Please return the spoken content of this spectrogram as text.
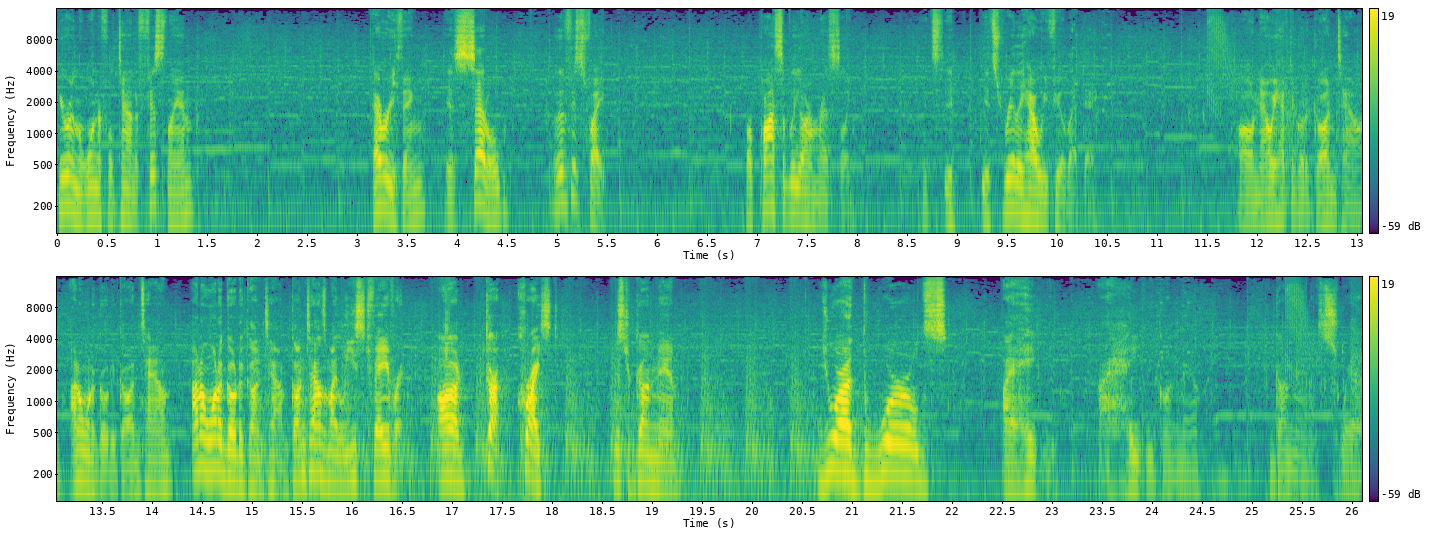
Here in the wonderful town of Fistland, everything is settled with a fist fight. Or possibly arm wrestling. It's, it, it's really how we feel that day. Oh, now we have to go to Guntown. I don't want to go to Guntown. I don't want to go to Guntown. Guntown's my least favorite. Oh, God, Christ. Mr. Gunman. You are the world's... I hate you. I hate you, Gunman. Gunman, I swear.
